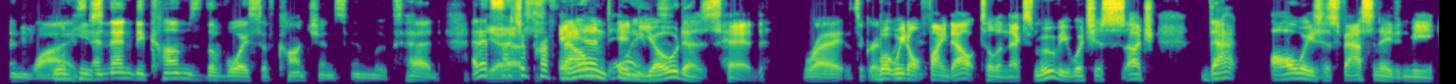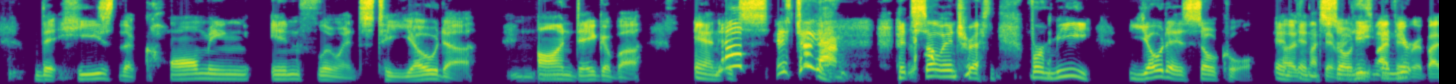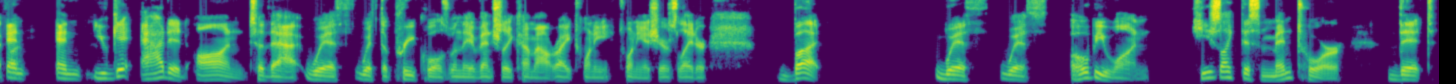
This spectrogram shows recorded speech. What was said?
and wise, he's- and then becomes the voice of conscience in Luke's head, and it's such a profound and in. Yoda's head. Right, it's a great. But we don't find out till the next movie, which is such that always has fascinated me that he's the calming influence to Yoda Mhm. on Dagobah. And Nope, it's he's too young. it's so interesting. For me, Yoda is so cool. And, Oh, he's and my favorite. so he's my and favorite by far. and and you get added on to that with with the prequels when they eventually come out right 20 20ish years later but with with obi-wan he's like this mentor that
